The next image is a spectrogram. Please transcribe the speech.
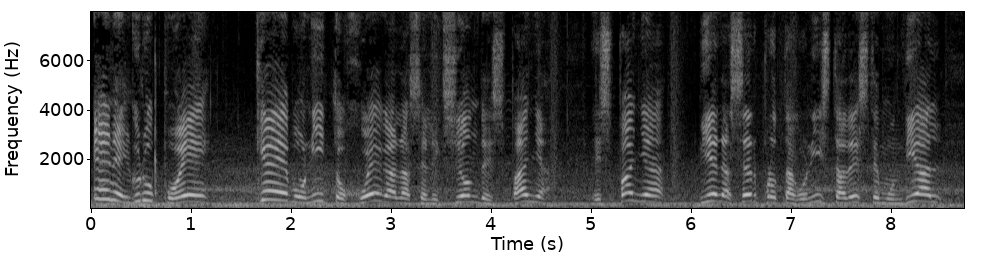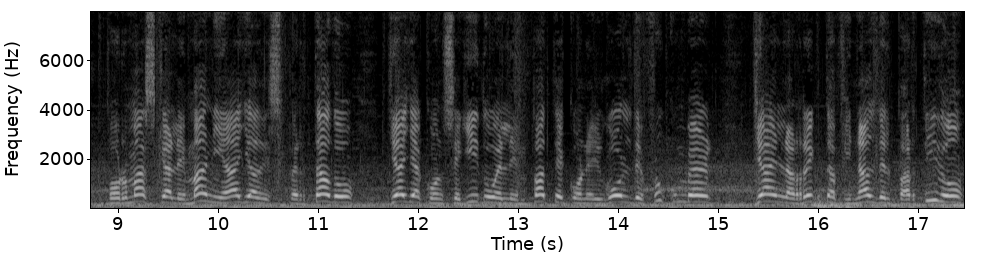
En el grupo E, qué bonito juega la selección de España. España viene a ser protagonista de este mundial, por más que Alemania haya despertado y haya conseguido el empate con el gol de Fruckenberg ya en la recta final del partido,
